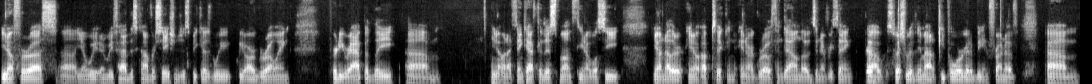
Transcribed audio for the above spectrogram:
you know, for us, uh, you know, we and we've had this conversation just because we we are growing pretty rapidly. Um, you know, and I think after this month, you know, we'll see, you know, another, you know, uptick in, in our growth and downloads and everything, yeah. uh, especially with the amount of people we're going to be in front of. Um,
